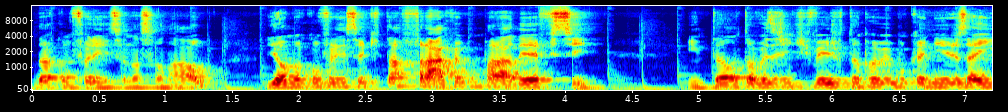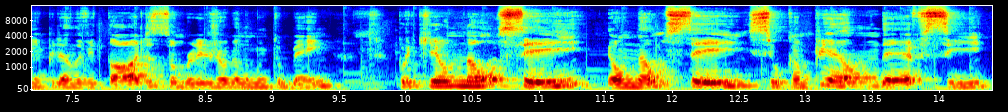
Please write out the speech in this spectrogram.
da Conferência Nacional. E é uma conferência que tá fraca comparada à AFC. Então, talvez a gente veja o Tampa Bay Buccaneers aí empilhando vitórias, o Tom Brady jogando muito bem, porque eu não sei, eu não sei se o campeão da AFC,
